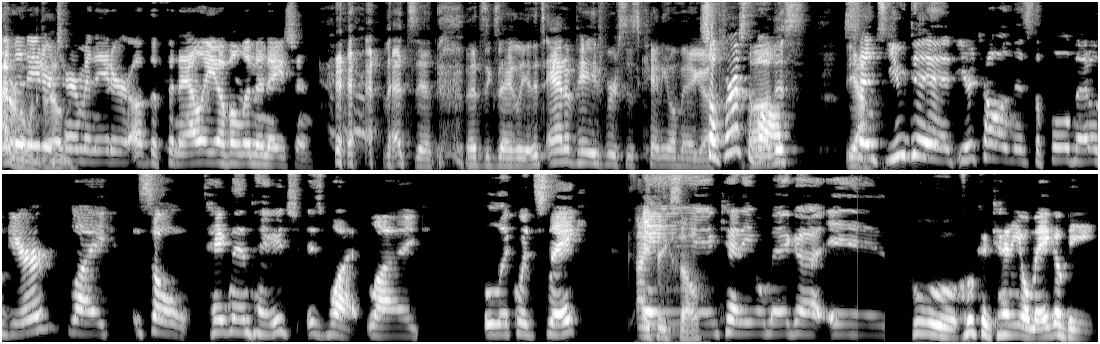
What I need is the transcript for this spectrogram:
I don't know what Eliminator Terminator of the finale of Elimination. That's it. That's exactly it. It's Adam Page versus Kenny Omega. So first of Uh, all, this yeah. since you did, you're calling this the Full Metal Gear. Like, so Hangman Page is what like Liquid Snake. I think so. And Kenny Omega is who? Who could Kenny Omega be?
